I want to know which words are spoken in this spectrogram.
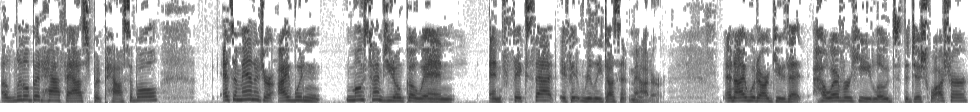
a little bit half-assed but passable as a manager, I wouldn't, most times you don't go in and fix that if it really doesn't matter. And I would argue that however he loads the dishwasher,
